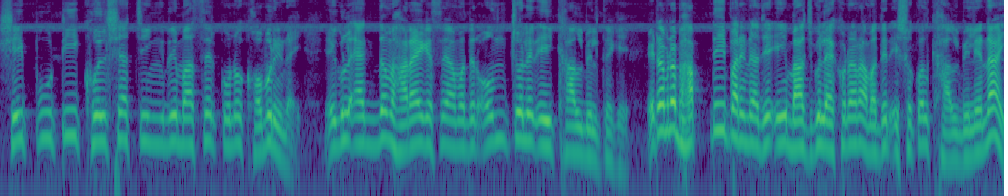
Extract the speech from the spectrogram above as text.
সেই পুটি, খোলসা চিংড়ি মাছের কোনো খবরই নাই। এগুলো একদম হারায় গেছে আমাদের অঞ্চলের এই খাল বিল থেকে। এটা আমরা ভাবতেই পারি না যে এই মাছগুলো এখন আর আমাদের এই সকল খাল বিলে নাই।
